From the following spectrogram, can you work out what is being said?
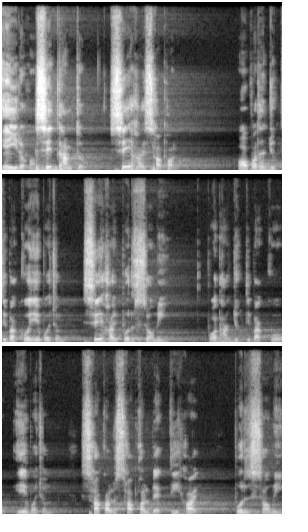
এই রকম সিদ্ধান্ত সে হয় সফল। অপ্রধান যুক্তিবাক্য এ বচন সে হয় পরিশ্রমী। প্রধান যুক্তিবাক্য এ বচন সকল সফল ব্যক্তি হয় পরিশ্রমী।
